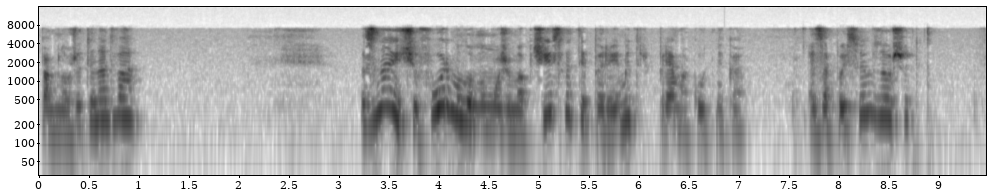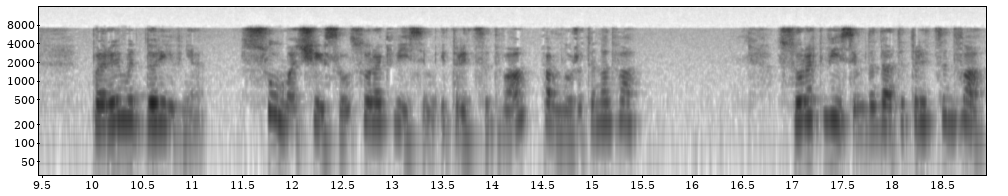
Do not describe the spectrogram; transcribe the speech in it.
помножити на 2. Знаючи формулу, ми можемо обчислити периметр прямокутника. Записуємо зошит. Периметр дорівнює сума чисел 48 і 32 помножити на 2. 48 додати 32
